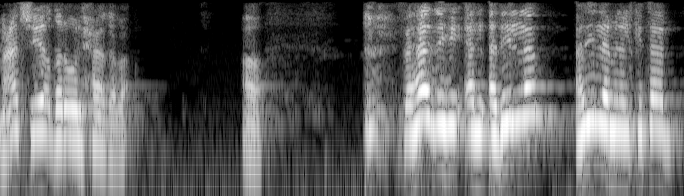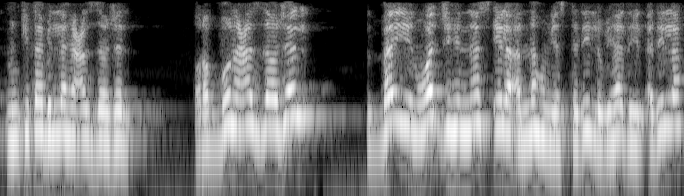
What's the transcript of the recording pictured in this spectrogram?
ما عادش يقدر يقول حاجة بقى. آه. فهذه الأدلة أدلة من الكتاب من كتاب الله عز وجل. ربنا عز وجل بين وجه الناس إلى أنهم يستدلوا بهذه الأدلة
